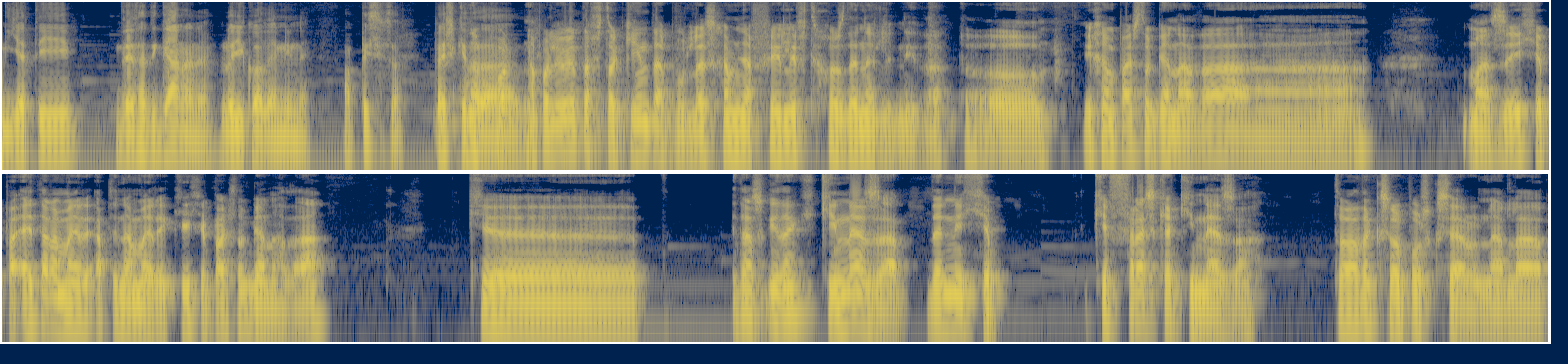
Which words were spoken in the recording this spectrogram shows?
Γιατί δεν θα την κάνανε. Λογικό δεν είναι. Απίστευτο. Πες και να, θα... πω, να πω λίγο για τα αυτοκίνητα που λες. Είχα μια φίλη, ευτυχώς δεν είναι Ελληνίδα. Το... Είχαν πάει στον Καναδά μαζί. Είχε, πά- ήταν Αμε- από την Αμερική, είχε πάει στον Καναδά και ήταν, ήταν και Κινέζα. Δεν είχε και φρέσκια Κινέζα. Τώρα δεν ξέρω πώς ξέρουν, αλλά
